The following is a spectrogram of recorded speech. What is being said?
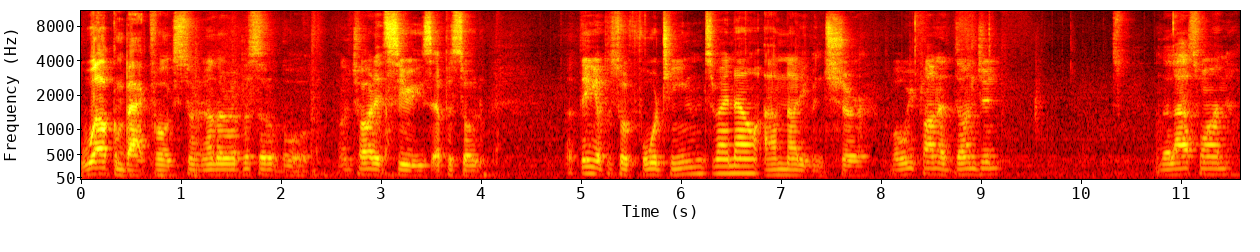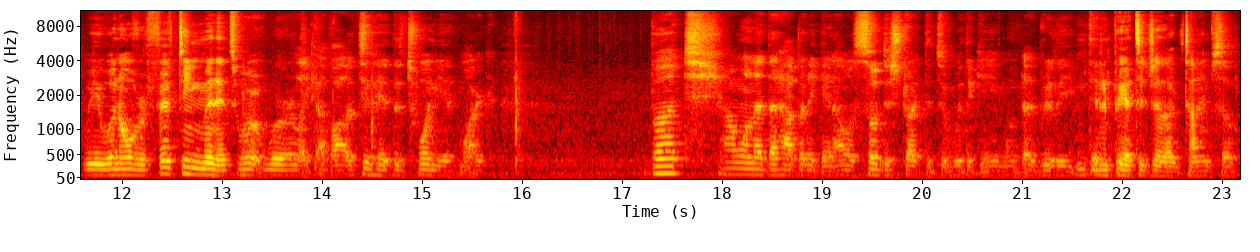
Welcome back, folks, to another episode of the Uncharted series. Episode, I think episode 14 is right now. I'm not even sure. But we found a dungeon. The last one, we went over 15 minutes. We're, we're like about to hit the 20th mark. But I won't let that happen again. I was so distracted to, with the game. I really didn't pay attention at the time, so.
